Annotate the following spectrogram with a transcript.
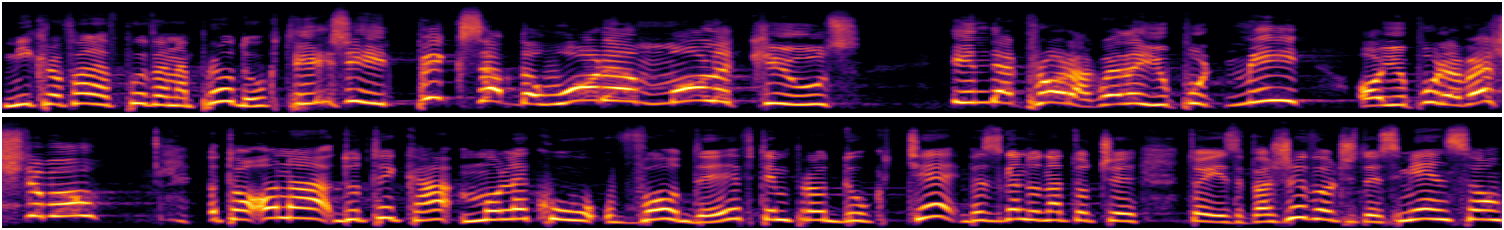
mikrofala wpływa na produkt, it, see, it picks up the water molecules in that product, whether you put meat or you put a vegetable, to ona dotyka molekuł wody w tym produkcie, bez względu na to, czy to jest warzywo, czy to jest mięso.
